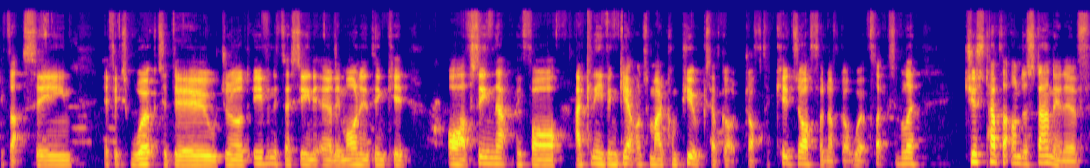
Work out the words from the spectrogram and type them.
If that's seen, if it's work to do, you know, even if they're seeing it early morning, thinking, "Oh, I've seen that before," I can even get onto my computer because I've got to drop the kids off and I've got work flexibly. just have that understanding of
